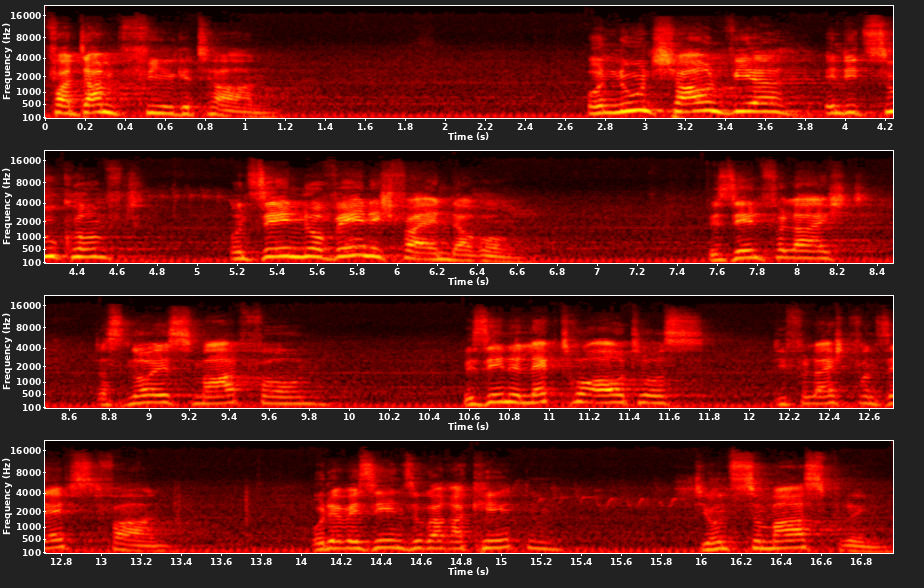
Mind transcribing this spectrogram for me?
verdammt viel getan. Und nun schauen wir in die Zukunft und sehen nur wenig Veränderung. Wir sehen vielleicht das neue Smartphone, wir sehen Elektroautos, die vielleicht von selbst fahren, oder wir sehen sogar Raketen, die uns zum Mars bringen.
